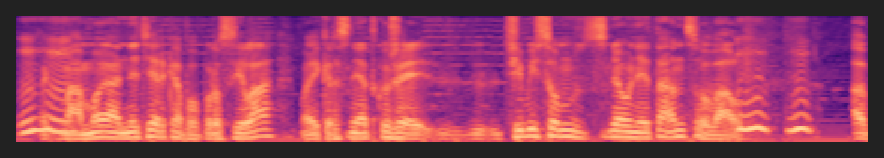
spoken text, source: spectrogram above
Mm-hmm. Tak ma moja netierka poprosila, moje krsniatko, že či by som s ňou netancoval. A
